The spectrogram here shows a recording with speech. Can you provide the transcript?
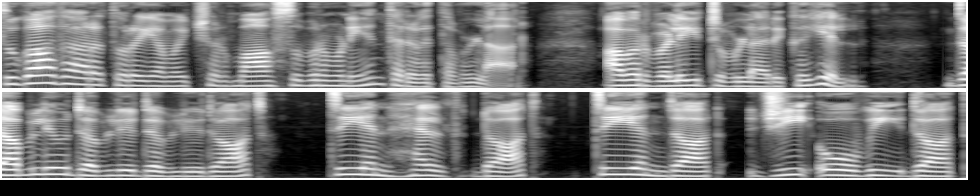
சுகாதாரத்துறை அமைச்சர் மா. சுப்பிரமணியன் தெரிவித்துள்ளார். அவர் வெளியிட்டுள்ள அறிக்கையில் W W W dot TN health dot TN dot GOV dot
